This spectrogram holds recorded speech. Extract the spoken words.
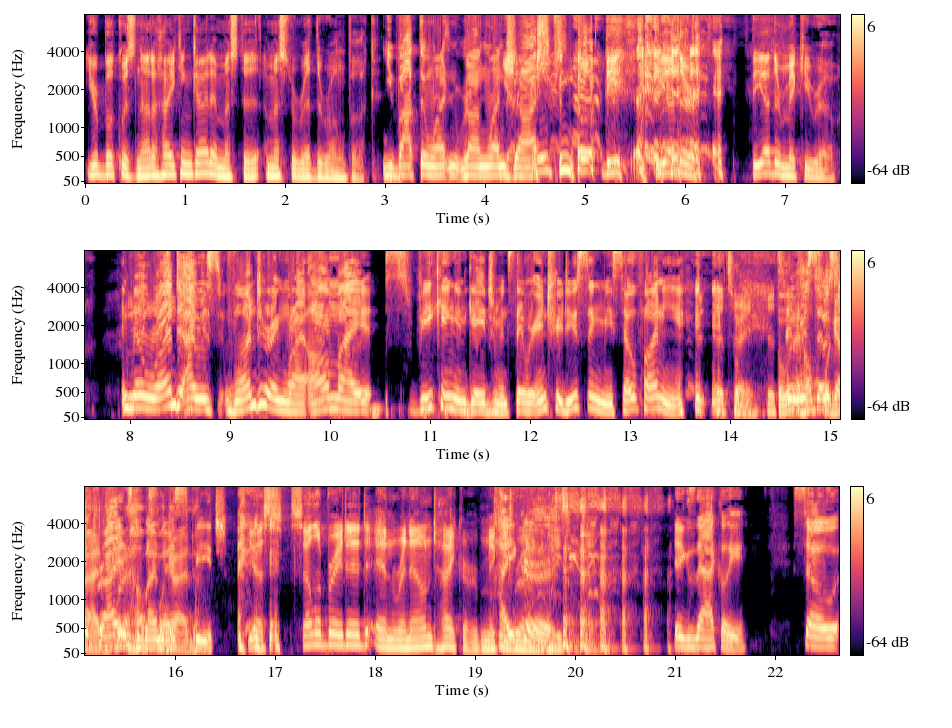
your book was not a hiking guide. I must have I must have read the wrong book. you bought the one wrong one, Yeah, Josh. the, the other the other Mickey Rowe. No wonder I was wondering why all my speaking engagements they were introducing me so funny. That's right. That's But they were so guide. Surprised by helpful my guide. speech. yes, celebrated and renowned hiker Mickey Hiker. Rowe. ladies and gentlemen. exactly. So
